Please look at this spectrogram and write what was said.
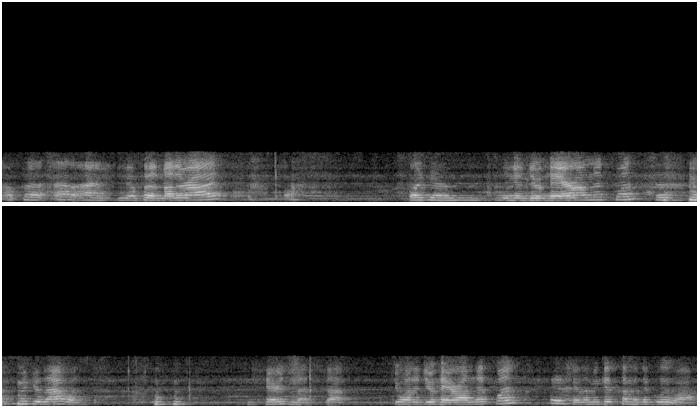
I'll put an eye. You gonna put another eye? Like um. You gonna do hair on this one? look at that one. His hair's messed up. Do you want to do hair on this one? Okay, let me get some of the glue off.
